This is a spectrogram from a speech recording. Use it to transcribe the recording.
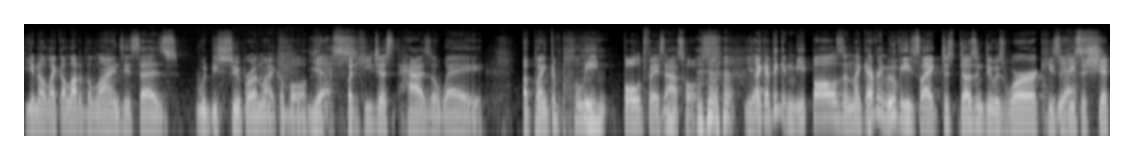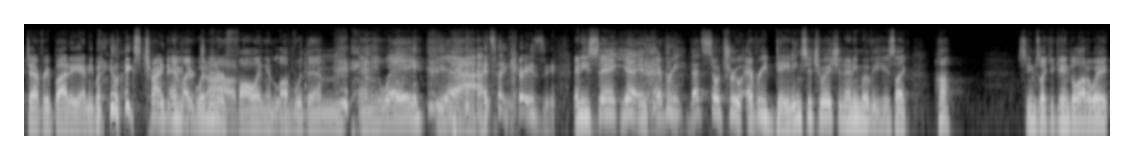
you know, like a lot of the lines he says would be super unlikable. Yes. but he just has a way of playing complete mm-hmm. Bold-faced mm. assholes. Yeah. Like I think in Meatballs and like every movie, he's like just doesn't do his work. He's a piece of shit to everybody. Anybody likes trying to And do like women are falling in love with him anyway. Yeah. It's like crazy. and he's saying, yeah, in every that's so true. Every dating situation, any movie, he's like, huh. Seems like you gained a lot of weight,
